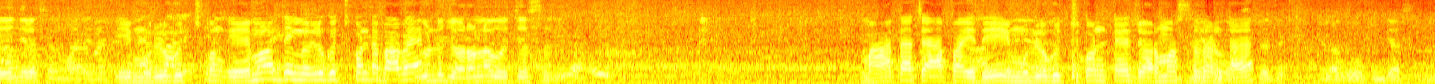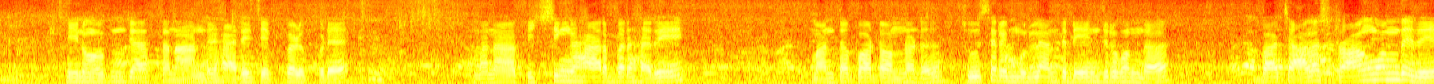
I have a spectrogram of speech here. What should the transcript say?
డేంజరస్ అనమాట ఈ ముళ్ళు గుచ్చుకుంటే ఏమవుద్ది ముళ్ళు గుచ్చుకుంటా బాబాయ్? ఎందుకంటే జ్వరంలాగా వచ్చేస్తుంది. మాత చేప ఇది. ముళ్ళు గుచ్చుకుంటే జ్వరం వస్తుందంట. వస్తుంది. ఇలా ఓపెన్ చేస్తుంది. నేను. ఓపెన్ చేస్తాను. అండి హరి చెప్పాడు ఇప్పుడే. మన ఫిషింగ్ హార్బర్ హరి మనతో పాటు ఉన్నాడు. చూసారు ఈ ముళ్ళు ఎంత డేంజర్గా ఉందో? బా చాలా స్ట్రాంగ్ ఉంది ఇది.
